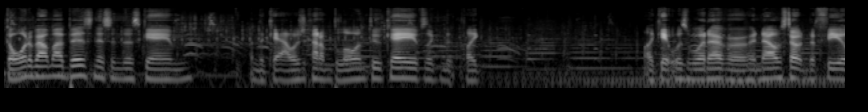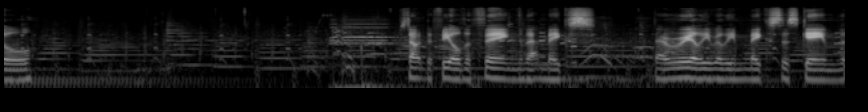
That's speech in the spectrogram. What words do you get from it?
going about my business in this game, and the I was just kind of blowing through caves like like like it was whatever. And now I'm starting to feel starting to feel the thing that makes that really really makes this game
